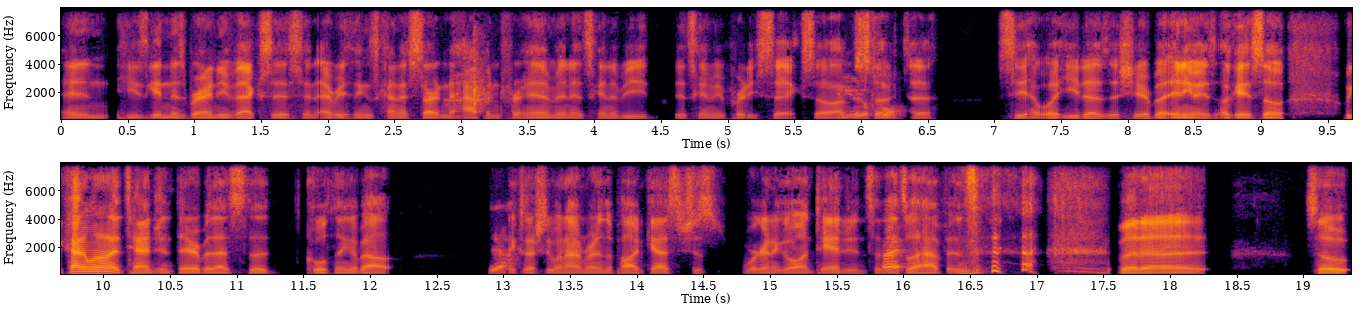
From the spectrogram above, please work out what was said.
and he's getting his brand new Vexus and everything's kind of starting to happen for him and it's going to be it's going to be pretty sick. So I'm Beautiful. stoked to see how, what he does this year. But anyways, okay, so we kind of went on a tangent there, but that's the cool thing about Yeah. especially when I'm running the podcast, it's just we're going to go on tangents and that's what happens. but uh so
